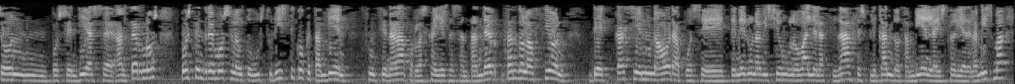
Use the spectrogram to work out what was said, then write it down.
son pues en días eh, alternos, pues tendremos el autobús turístico que también funcionará por las calles de Santander, dando la opción de casi en una hora pues eh, tener una visión global de la ciudad, explicando también la historia de la misma.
